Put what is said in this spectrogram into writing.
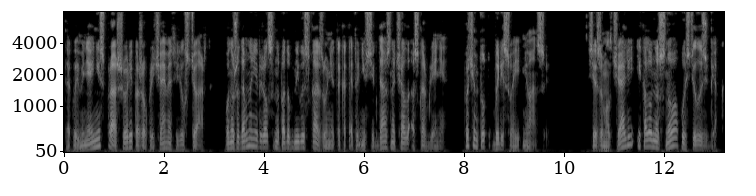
«Так вы меня и не спрашивали», — пожал плечами, ответил Стюарт. Он уже давно не обижался на подобные высказывания, так как это не всегда означало оскорбление. Впрочем, тут были свои нюансы. Все замолчали, и колонна снова опустилась в бег.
